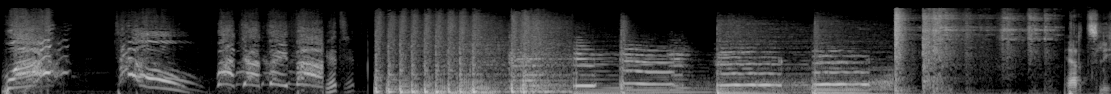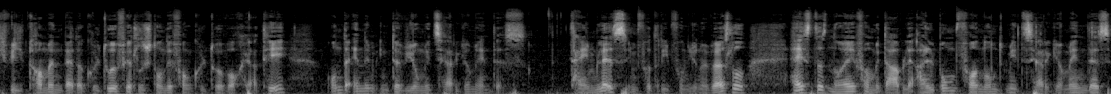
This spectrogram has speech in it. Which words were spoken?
One, two, one, two, three, four. Jetzt? Herzlich willkommen bei der Kulturviertelstunde von Kulturwoche.at und einem Interview mit Sergio Mendes. Timeless im Vertrieb von Universal heißt das neue formidable Album von und mit Sergio Mendes,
